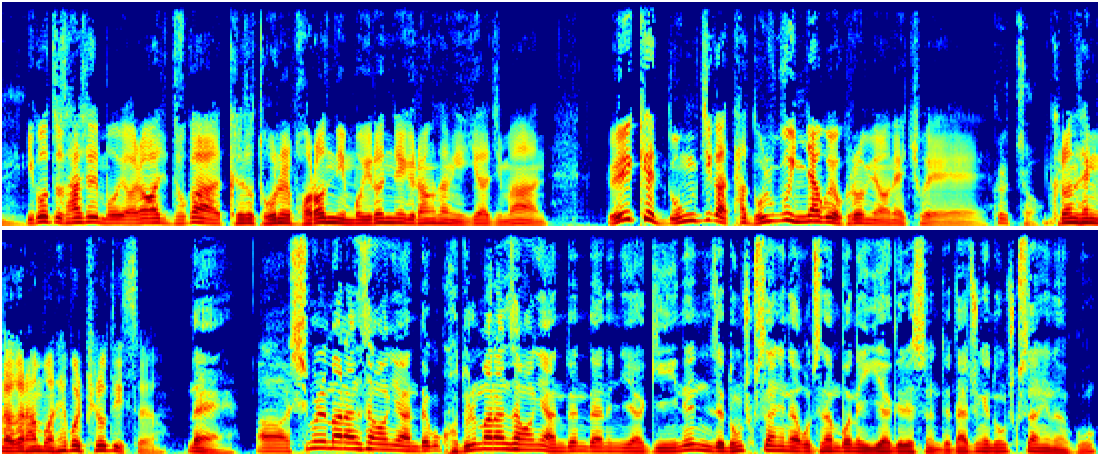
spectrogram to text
음. 이것도 사실 뭐 여러 가지 누가 그래서 돈을 벌었니 뭐 이런 얘기를 항상 얘기하지만 왜 이렇게 농지가 다 놀고 있냐고요. 그러면 애초에 그렇죠. 그런 생각을 한번 해볼 필요도 있어요. 네. 어, 심을 만한 상황이 안 되고 거둘 만한 상황이 안 된다는 이야기는 이제 농축산인하고 지난번에 이야기를 했었는데 나중에 농축산인하고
